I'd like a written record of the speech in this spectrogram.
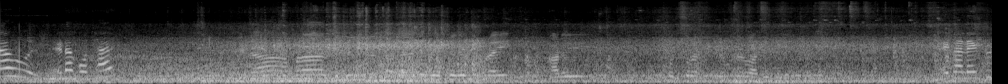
রাহুল এটা কোথায়? এটা আমরা দিল্লির গেছি প্রায় আর ওই সত্তর আশি কিলোমিটার বাকি এখানে একটু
